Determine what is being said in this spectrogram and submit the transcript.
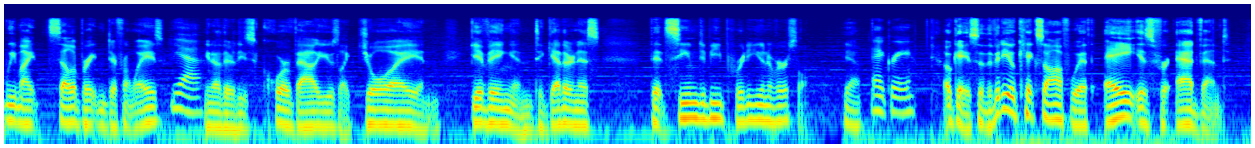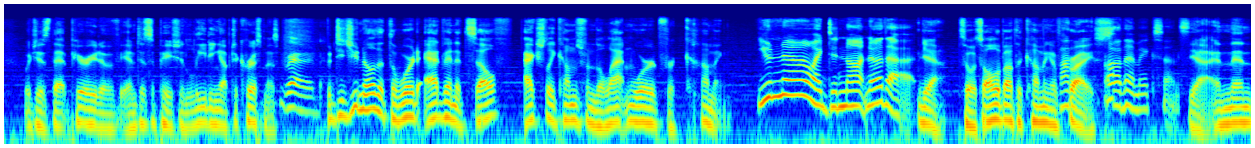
we might celebrate in different ways, Yeah. You know, there are these core values like joy and giving and togetherness that seem to be pretty universal. Yeah. I agree. Okay, so the video kicks off with A is for Advent, which is that period of anticipation leading up to Christmas. Road. But did you know that the word Advent itself actually comes from the Latin word for coming? You know, I did not know that. Yeah. So it's all about the coming of Christ. Oh, that makes sense. Yeah, and then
